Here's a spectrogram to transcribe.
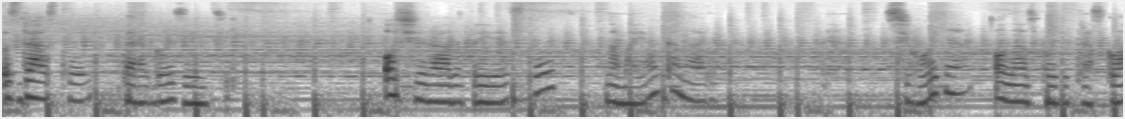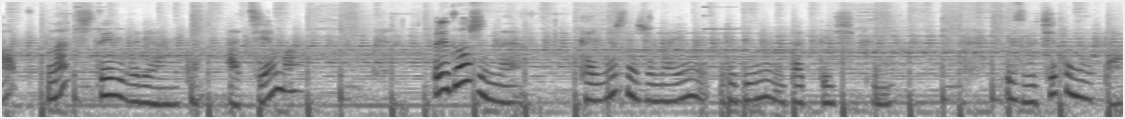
Здравствуй, дорогой зритель! Очень рада приветствовать на моем канале. Сегодня у нас будет расклад на 4 варианта, а тема предложенная, конечно же, моими любимыми подписчиками. И звучит она так.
